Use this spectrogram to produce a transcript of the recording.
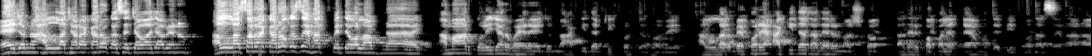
এই জন্য আল্লাহ ছাড়া কারও কাছে যাওয়া যাবে না। আল্লাহ ছাড়া কারও কাছে হাত পেতেও লাভ নাই। আমার কলিজার ভাইরা এই জন্য আকিদা ঠিক করতে হবে। আল্লাহর ব্যাপারে আকিদা যাদের নষ্ট, তাদের কপালের কেয়ামতে বিপদ আছে না না।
